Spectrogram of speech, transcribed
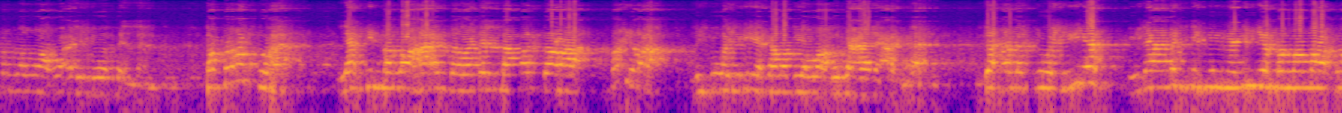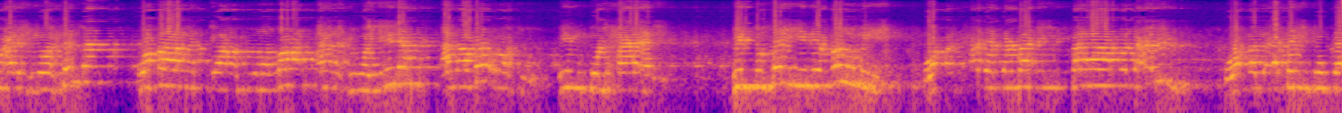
صلى الله عليه وسلم فطرقتها لكن الله عز وجل قدر خيرا لجويرية رضي الله تعالى عنها. ذهبت جويرية إلى مجلس النبي صلى الله عليه وسلم وقالت يا رسول الله أنا جويرية أنا ضرة بنت الحارث بنت سيد قومي وقد حدث معي ما قد علمت وقد أتيتك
